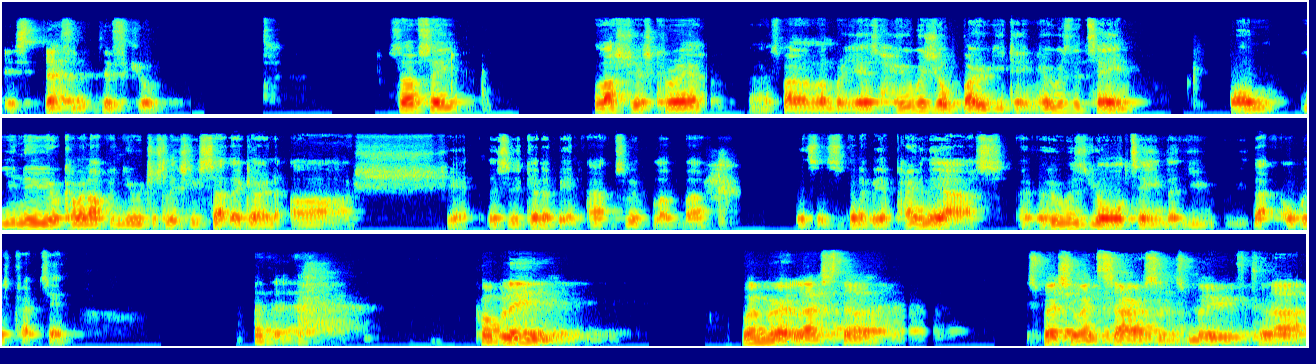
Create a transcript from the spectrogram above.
it's definitely difficult. So obviously, last year's career, uh, spanning a number of years. Who was your bogey team? Who was the team you knew you were coming up and you were just literally sat there going, oh, shit, this is going to be an absolute bloodbath. This is going to be a pain in the ass. Who was your team that you that always crept in? Probably when we were at Leicester, especially when Saracens moved to that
